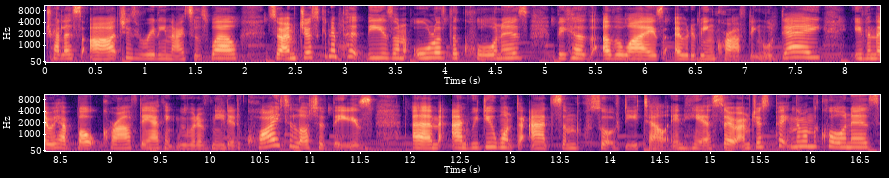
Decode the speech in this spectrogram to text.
trellis arch is really nice as well. So I'm just going to put these on all of the corners because otherwise I would have been crafting all day. Even though we have bulk crafting, I think we would have needed quite a lot of these. Um, and we do want to add some sort of detail in here. So I'm just putting them on the corners.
